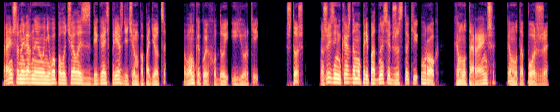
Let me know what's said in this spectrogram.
Раньше, наверное, у него получалось сбегать прежде, чем попадется. Вон какой худой и юркий. Что ж, жизнь каждому преподносит жестокий урок. Кому-то раньше, кому-то позже.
